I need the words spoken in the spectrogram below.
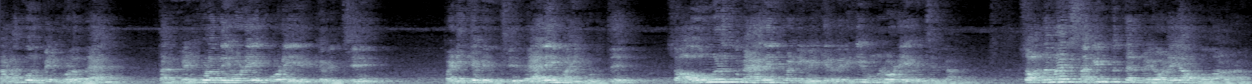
தனக்கு ஒரு பெண் குழந்தை தன் பெண் குழந்தையோடைய கூடயே இருக்க வச்சு படிக்க வச்சு வேலையும் வாங்கி கொடுத்து ஸோ அவங்களுக்கு மேரேஜ் பண்ணி வைக்கிற வரைக்கும் இவங்களோடயே வச்சிருக்காங்க. ஸோ அந்த மாதிரி சகிப்புத்தன்மையோடய அவங்க வாழ்றாங்க.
